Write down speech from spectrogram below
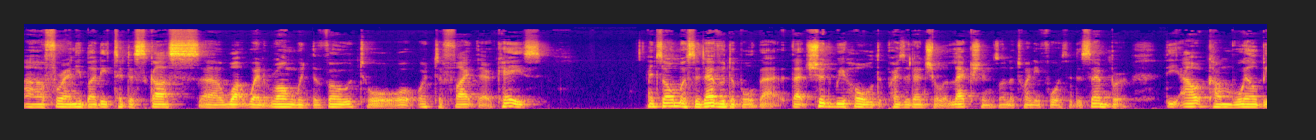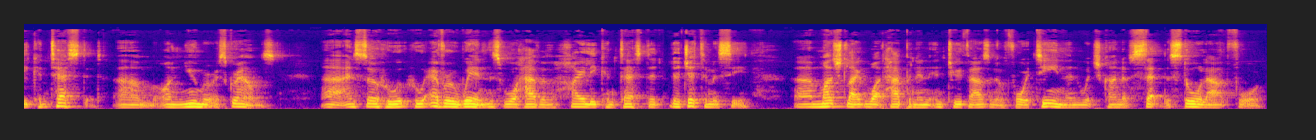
uh, for anybody to discuss uh, what went wrong with the vote or, or, or, to fight their case, it's almost inevitable that that should we hold presidential elections on the 24th of December, the outcome will be contested um, on numerous grounds. Uh, and so, who, whoever wins will have a highly contested legitimacy uh, much like what happened in, in 2014 and which kind of set the stall out for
